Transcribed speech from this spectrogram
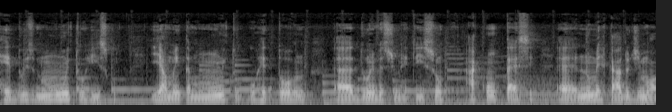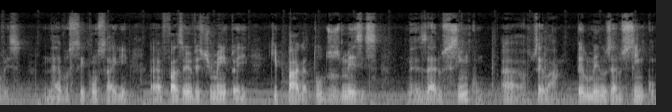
reduz muito o risco e aumenta muito o retorno do investimento. Isso acontece é, no mercado de imóveis. Né? Você consegue é, fazer um investimento aí que paga todos os meses né, 0,5, uh, sei lá, pelo menos 0,5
